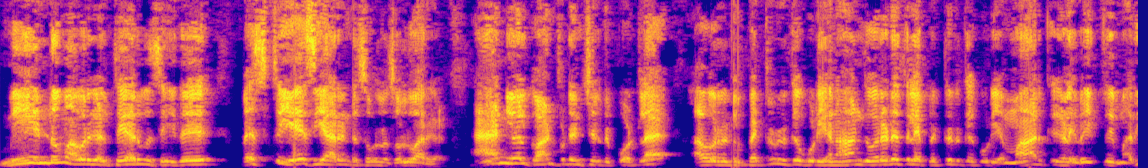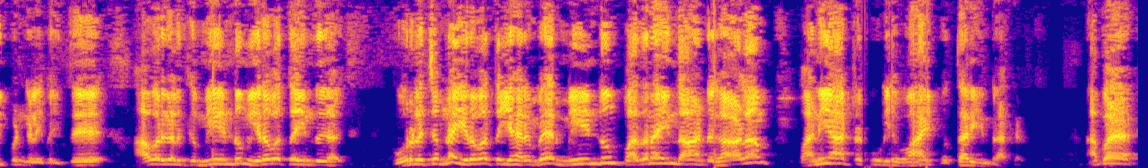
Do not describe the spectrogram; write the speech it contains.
மீண்டும் அவர்கள் தேர்வு செய்து பெஸ்ட் ஏசிஆர் என்று சொல்ல சொல்லுவார்கள். ஆனுவல் கான்பிடென்சியல் ரிப்போர்ட்ல அவர்கள் பெற்றிருக்கக்கூடிய நான்கு வருடத்திலே பெற்றிருக்கக்கூடிய மார்க்குகளை வைத்து மதிப்பெண்களை வைத்து அவர்களுக்கு மீண்டும் இருபத்தைந்து ஒரு லட்சம்னா இருபத்தையாயிரம் பேர் மீண்டும் பதினைந்து ஆண்டு காலம் பணியாற்றக்கூடிய வாய்ப்பு தருகின்றார்கள். அப்ப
